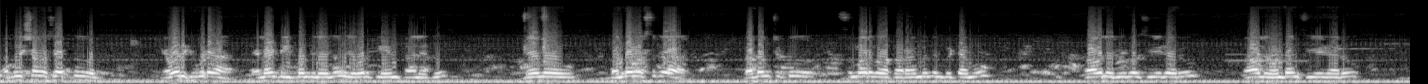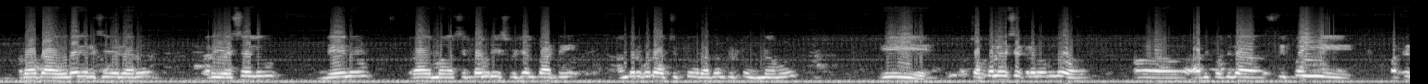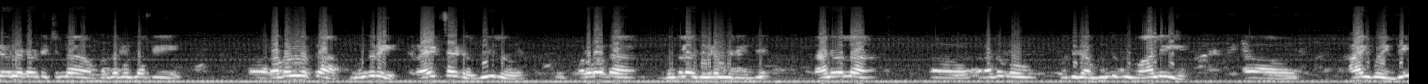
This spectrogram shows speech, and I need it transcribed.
అదృష్టవశాత్తు ఎవరికి కూడా ఎలాంటి ఇబ్బంది లేదు ఎవరికి ఏం కాలేదు. మేము బందోబస్తుగా రథం చుట్టూ సుమారుగా ఒక అరవై మందిని పెట్టాము. కావలి రూరల్ సీఏ గారు కావలి వండాన్ సీఏ గారు తర్వాత ఉదయగిరి సీఏ గారు మరి ఎస్ఐలు నేను మా సిబ్బంది స్పెషల్ పార్టీ అందరూ కూడా చుట్టూ రథం చుట్టూ ఉన్నాము. ఈ చొప్పలు వేసే క్రమంలో అది కొద్దిగా స్లిప్ అయ్యి పక్కనే ఉన్నటువంటి చిన్న బురదగుంట్లోకి రథం యొక్క ముందరి రైట్ సైడ్ వీలు పొరపాట గుంతలోకి దిగడం జరిగింది. దానివల్ల రథము కొద్దిగా ముందుకు వాలి ఆగిపోయింది.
